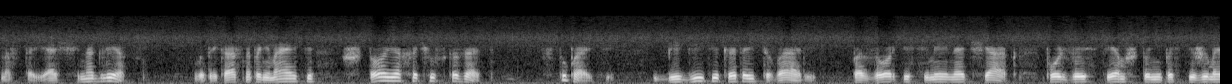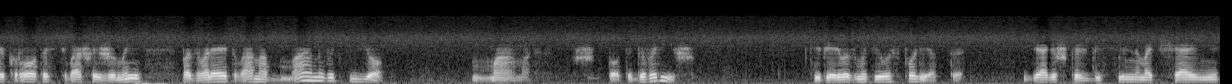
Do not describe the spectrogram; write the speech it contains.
настоящий наглец. Вы прекрасно понимаете, что я хочу сказать. Ступайте, бегите к этой твари, позорьте семейный очаг, пользуясь тем, что непостижимая кротость вашей жены позволяет вам обманывать ее. Мама, что ты говоришь? Теперь возмутилась Полетта. Дядюшка в бессильном отчаянии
